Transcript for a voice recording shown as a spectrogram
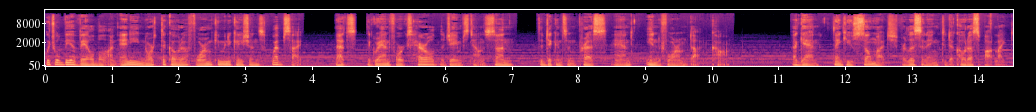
which will be available on any North Dakota Forum Communications website. That's the Grand Forks Herald, the Jamestown Sun, the Dickinson Press, and Inforum.com. Again, thank you so much for listening to Dakota Spotlight.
